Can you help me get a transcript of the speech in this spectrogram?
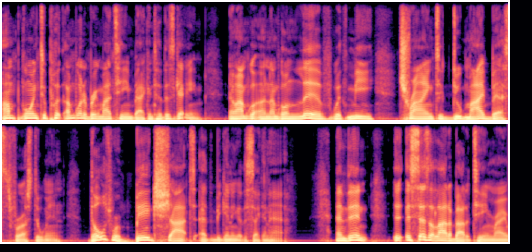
I'm going to put I'm going to bring my team back into this game. And I'm going and I'm going to live with me trying to do my best for us to win. Those were big shots at the beginning of the second half. And then it, it says a lot about a team, right?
